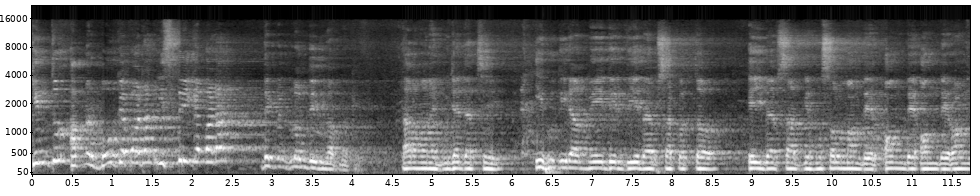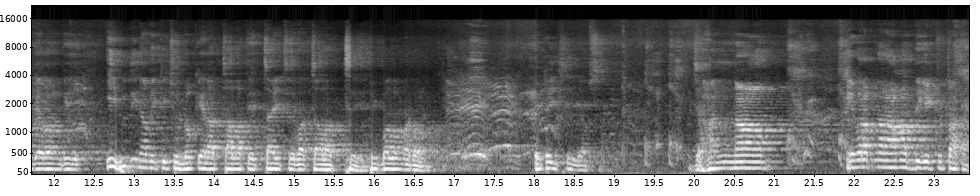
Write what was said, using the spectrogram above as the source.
কিন্তু আপনার বউকে পাঠান, স্ত্রীকে পাঠান, দেখবেন লোন দিয়ে দিবে আপনাকে। তার মানে বোঝা যাচ্ছে ইহুদিরা মেয়েদের দিয়ে ব্যবসা করত, এই ব্যবসা আজকে মুসলমানদের অন্ধে অন্ধে রঙ্গে রঙ্গে ইহুদি নামে কিছু লোকেরা চালাতে চাইছে বা চালাচ্ছে। ঠিক বলো না এটাই সেই ব্যবসা। জাহান্নাম। এবার আপনারা আমার দিকে একটু তাকান।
